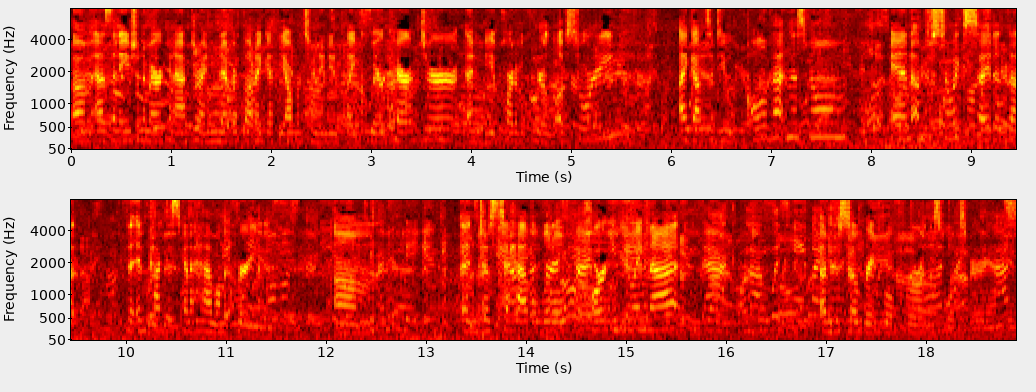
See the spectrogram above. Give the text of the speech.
Um, as an Asian American actor, I never thought I'd get the opportunity to play a queer character and be a part of a queer love story. I got to do all of that in this film, and I'm just so excited that the impact it's going to have on the queer youth. Um, and just to have a little part in doing that, I'm just so grateful for this whole experience.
